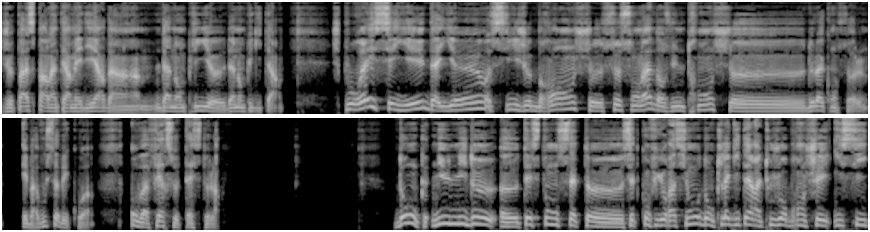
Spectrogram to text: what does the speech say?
je passe par l'intermédiaire d'un ampli d'un ampli guitare. Je pourrais essayer d'ailleurs si je branche ce son-là dans une tranche de la console. Eh ben vous savez quoi? On va faire ce test-là. Donc, ni une ni deux, euh, testons cette euh, cette configuration. Donc, la guitare est toujours branchée ici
